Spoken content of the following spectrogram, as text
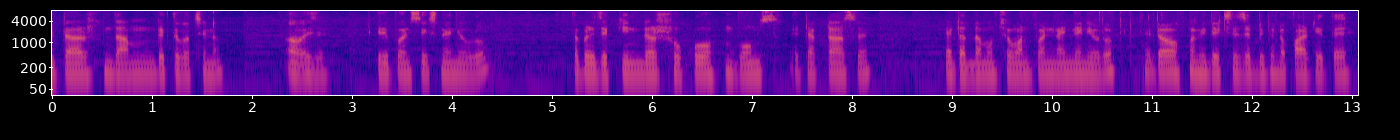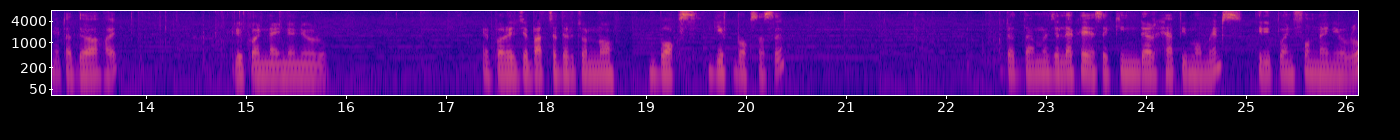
এটার দাম দেখতে পাচ্ছি না। ও, এই যে three point six nine euro তারপরে যে কিন্ডার শোকো বোনস, এটা একটা আছে। এটার দাম হচ্ছে one point nine nine euro এটাও আমি দেখছি যে বিভিন্ন পার্টিতে এটা দেওয়া হয় three point nine nine euro এরপরে যে বাচ্চাদের জন্য বক্স গিফট বক্স আছে। এটার দাম যে লেখাই আছে Kinder happy moments three point four nine euro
